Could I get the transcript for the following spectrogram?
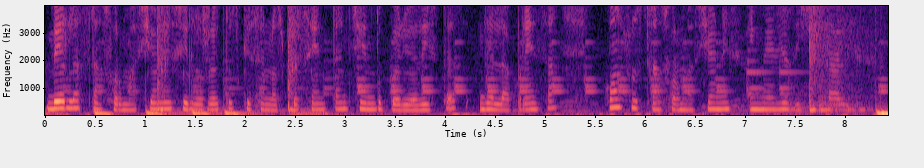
ver las transformaciones y los retos que se nos presentan siendo periodistas de la prensa con sus transformaciones y medios digitales.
